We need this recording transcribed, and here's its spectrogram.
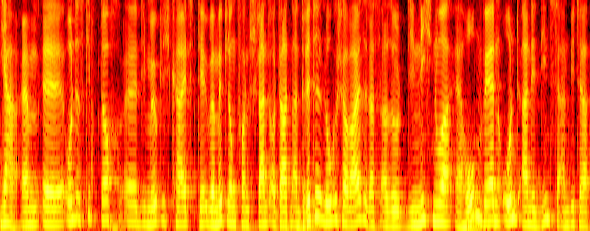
Ja, ähm, äh, und es gibt noch äh, die Möglichkeit der Übermittlung von Standortdaten an Dritte, logischerweise, dass also die nicht nur erhoben werden und an den Diensteanbieter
